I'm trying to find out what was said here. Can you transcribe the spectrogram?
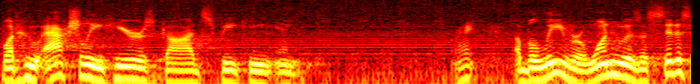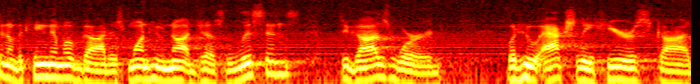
but who actually hears God speaking in it. Right? A believer, one who is a citizen of the kingdom of God, is one who not just listens to God's word, but who actually hears God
